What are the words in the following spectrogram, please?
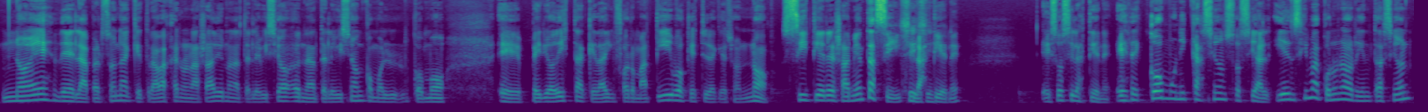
No es de la persona que trabaja en una radio, en una televisión, en una televisión como, como eh, periodista que da informativos, que y aquello. No. Sí tiene herramientas, sí, Sí, las sí. tiene. Eso sí las tiene. Es de comunicación social y encima con una orientación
